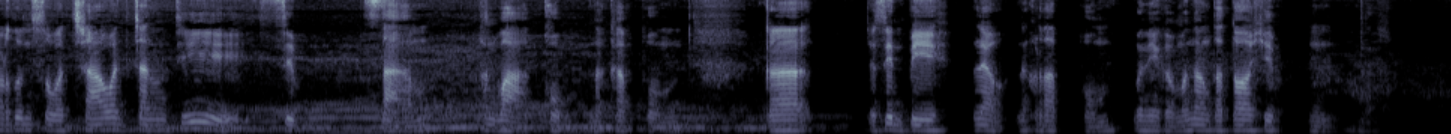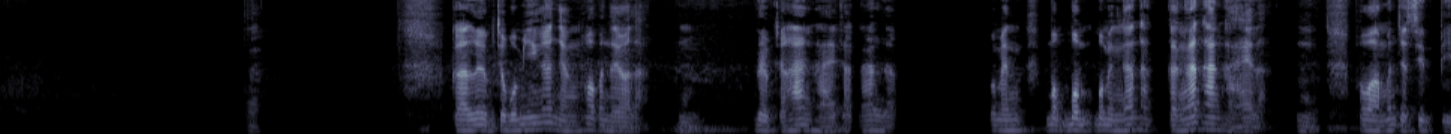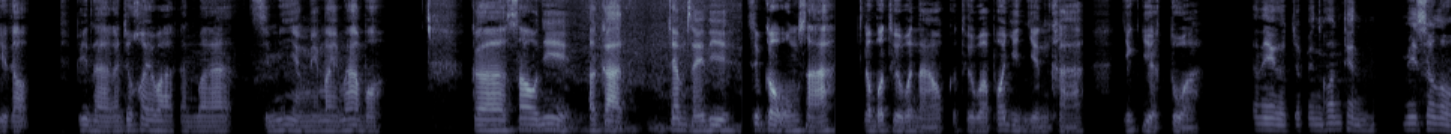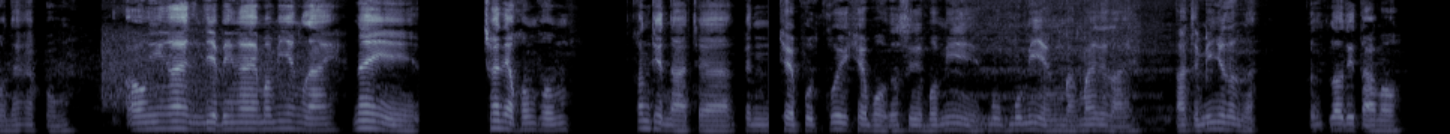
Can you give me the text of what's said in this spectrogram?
อรุณสวัสดิ์เช้าวันจันทร์ที่ 13ธันวาคมนะครับ ผมก็จะสิ้นปีแล้วนะครับ ผมวันนี้ก็มานั่งตัดต่อคลิปอืมก็เริ่มจะบ่มีงานหยังพ่อปานใดล้วล่ะอืมเริ่มจะห่างหายจากงานแล้วบ่แม่นบ่บ่บ่แม่นงานห่างก็งานห่างหายล่ะ อืมเพราะว่ามันจะสิ้นปีแล้ว ปีหน้าก็จะค่อยว่ากันว่าสิมีหยังใหม่ๆมาบ่ก็เช้านี้อากาศแจ่มใสดี19องศาก็บ่ถือว่าหนาวก็ถือว่าพอเย็นๆขาเยือกๆตัว อันนี้ก็จะเป็นคอนเทนต์มีโซโลนะครับผม เอาง่ายๆเรียบง่ายๆบ่มีหยังหลายใน channel ของผมคอนเทนต์อาจจะเป็นแค่พูดคุยแค่เว้าซื่อบ่มีมุกบ่มีหยังมากมายหลายอาจจะมีอยู่นั่นล่ะก็รอติดตามเอา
